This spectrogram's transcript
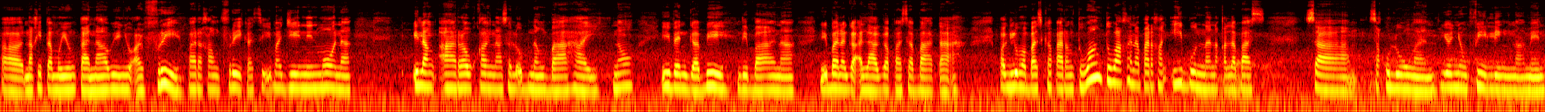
uh, nakita mo yung tanawin, you are free, para kang free. Kasi imaginein mo na ilang araw kang nasa loob ng bahay, no? Even gabi, 'di ba, na 'di ba nag-aalaga pa sa bata. Pag lumabas ka parang tuwang-tuwa ka na para kang ibon na nakalabas sa sa kulungan. 'Yun yung feeling namin.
